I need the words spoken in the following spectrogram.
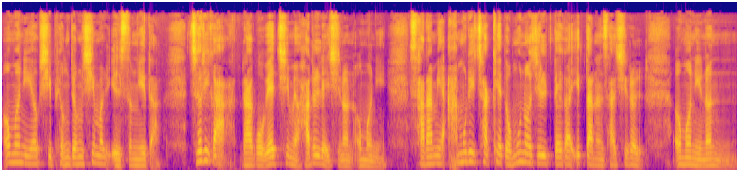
어머니 역시 평정심을 잃습니다. 저리가 라고 외치며 화를 내시는 어머니. 사람 이 아무리 착해도 무너질 때가 있다는 사실을 어머니는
